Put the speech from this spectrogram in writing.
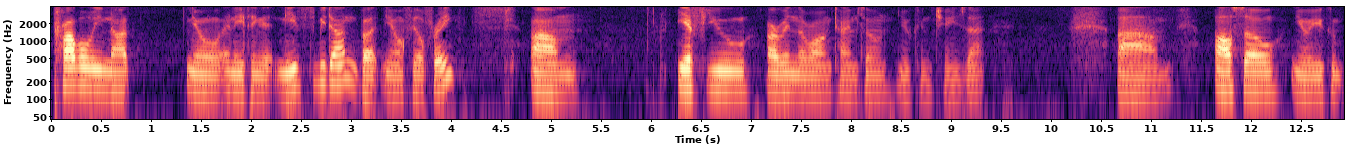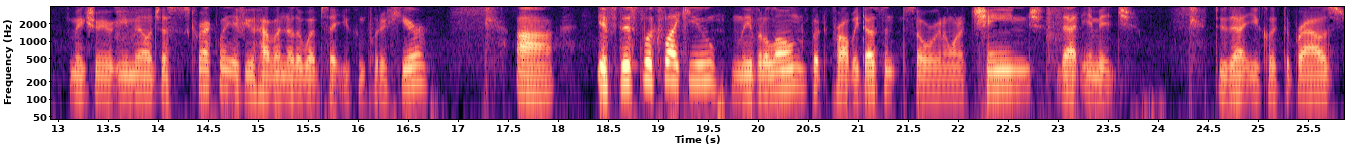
probably not, you know, anything that needs to be done, but you know, feel free. Um, if you are in the wrong time zone, you can change that. Um, also, you know, you can make sure your email address correctly. If you have another website, you can put it here. Uh, if this looks like you, leave it alone, but it probably doesn't. So we're going to want to change that image. Do that, you click the browse,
